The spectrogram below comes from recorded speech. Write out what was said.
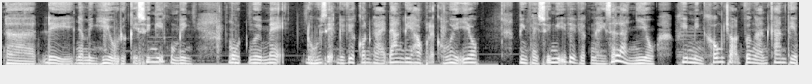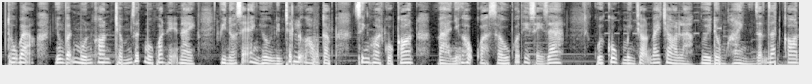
à, để nhà mình hiểu được cái suy nghĩ của mình một người mẹ đối diện với việc con gái đang đi học lại có người yêu. Mình phải suy nghĩ về việc này rất là nhiều. Khi mình không chọn phương án can thiệp thô bạo nhưng vẫn muốn con chấm dứt mối quan hệ này vì nó sẽ ảnh hưởng đến chất lượng học tập sinh hoạt của con và những hậu quả xấu có thể xảy ra. Cuối cùng mình chọn vai trò là người đồng hành dẫn dắt con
